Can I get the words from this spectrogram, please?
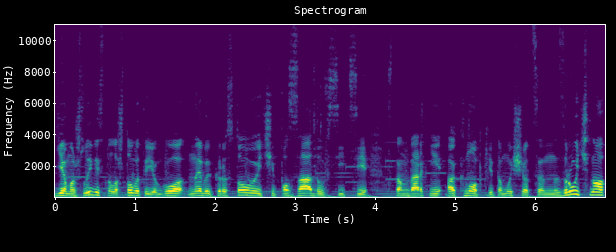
є можливість налаштовувати його, не використовуючи позаду всі ці стандартні е, кнопки, тому що це незручно.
